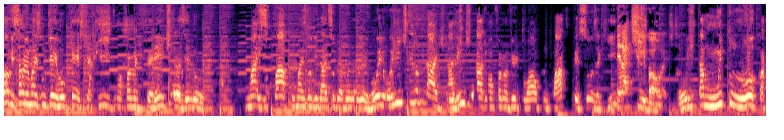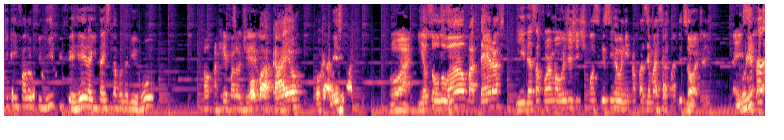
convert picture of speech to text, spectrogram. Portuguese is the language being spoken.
Salve, salve, mais um J-Rollcast aqui, de uma forma diferente, trazendo mais papo, mais novidades sobre a banda J-Roll. Hoje a gente tem novidade, além de estar de uma forma virtual com quatro pessoas aqui. Interativa hoje. Hoje tá muito louco. Aqui quem fala é o Felipe Ferreira, guitarrista da banda J-Roll. Aqui quem fala é o Diego. Opa, Caio, vocalista. Boa. E eu sou o Luan, batera, e dessa forma hoje a gente conseguiu se reunir para fazer mais um episódio aí. É isso hoje, tá,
